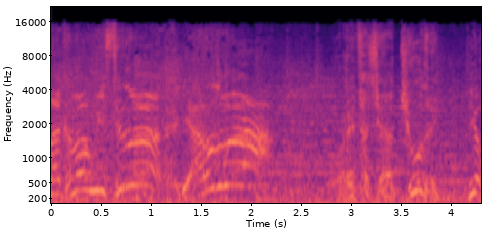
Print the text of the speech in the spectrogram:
仲間を見捨てるな野郎ども俺たちは兄弟。いや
